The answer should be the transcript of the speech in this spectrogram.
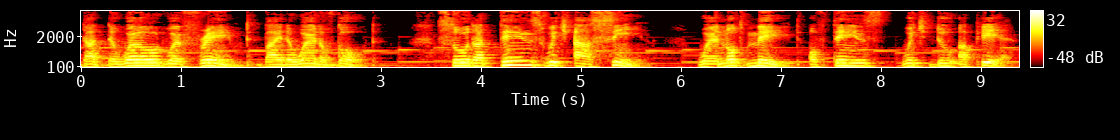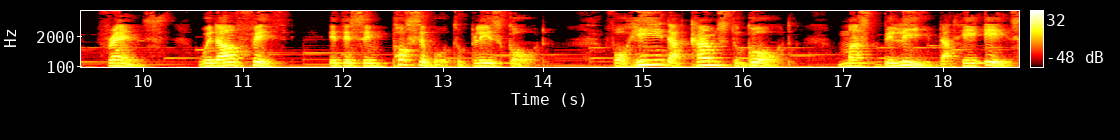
that the world were framed by the Word of God, so that things which are seen were not made of things which do appear. Friends, without faith, it is impossible to please God. For he that comes to God must believe that he is,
